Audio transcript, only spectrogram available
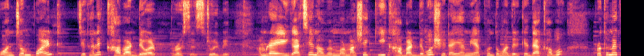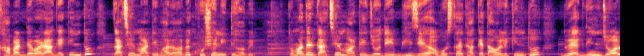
পঞ্চম পয়েন্ট যেখানে খাবার দেওয়ার প্রসেস চলবে। আমরা এই গাছে নভেম্বর মাসে কি খাবার দেবো সেটাই আমি এখন তোমাদেরকে দেখাবো। প্রথমে খাবার দেওয়ার আগে কিন্তু গাছের মাটি ভালোভাবে খুশে নিতে হবে। তোমাদের গাছের মাটি যদি ভিজে অবস্থায় থাকে তাহলে কিন্তু দু একদিন জল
